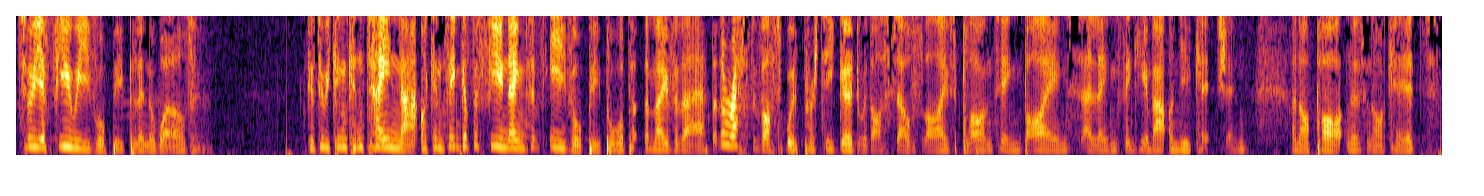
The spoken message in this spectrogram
to be a few evil people in the world. because we can contain that. I can think of a few names of evil people, we'll put them over there. But the rest of us, we're pretty good with our self lives, planting, buying, selling, thinking about our new kitchen and our partners and our kids.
